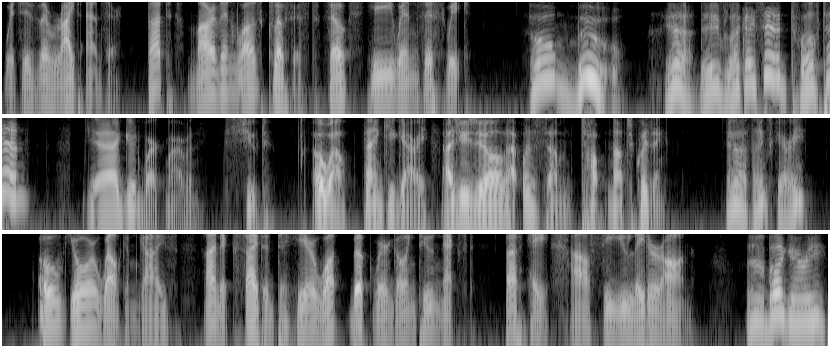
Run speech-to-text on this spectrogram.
which is the right answer. But Marvin was closest, so he wins this week. Oh, moo. Yeah, Dave, like I said, 1210. Yeah, good work, Marvin. Shoot. Oh well, thank you, Gary. As usual, that was some top notch quizzing. Yeah, thanks, Gary. Oh, you're welcome, guys. I'm excited to hear what book we're going to next. But hey, I'll see you later on. Uh, bye, Gary.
